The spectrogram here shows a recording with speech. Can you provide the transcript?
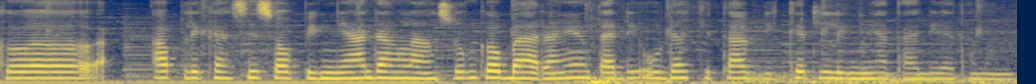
ke aplikasi shoppingnya dan langsung ke barang yang tadi udah kita bikin linknya tadi ya teman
